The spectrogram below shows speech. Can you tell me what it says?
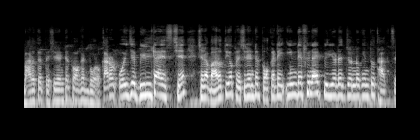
ভারতের প্রেসিডেন্টের পকেট বড়। কারণ ওই যে বিলটা এসছে, সেটা ভারতীয় প্রেসিডেন্টের পকেটে ইনডেফিনাইট পিরিয়ডের জন্য কিন্তু থাকছে।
